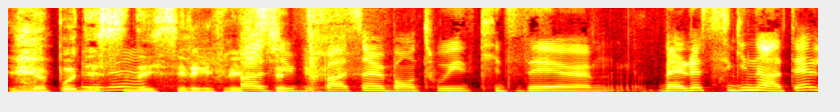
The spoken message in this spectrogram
Il n'a pas décidé s'il réfléchissait. Ah, J'ai vu passer un bon tweet qui disait euh, ben là, si Guinantel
